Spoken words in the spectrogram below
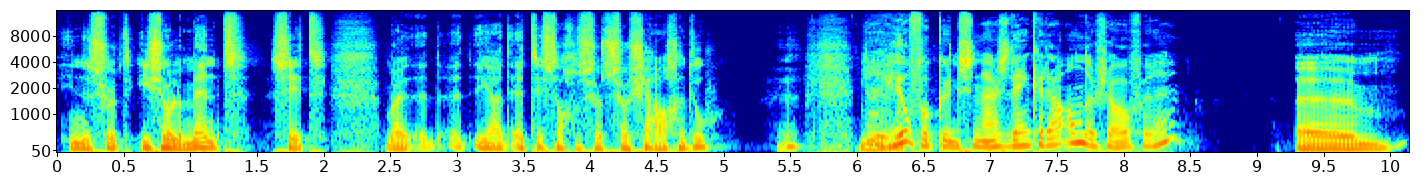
in een soort isolement zit, maar uh, ja, het is toch een soort sociaal gedoe. Je, ja, heel veel kunstenaars denken daar anders over, hè? Um,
